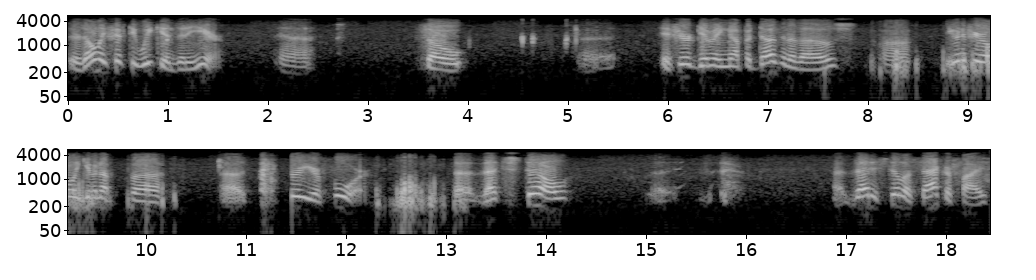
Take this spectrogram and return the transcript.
there's only 50 weekends in a year. Uh, so uh, if you're giving up a dozen of those, uh, even if you're only giving up uh, uh, three or four, uh, that's still uh, that is still a sacrifice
